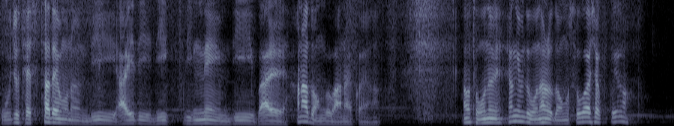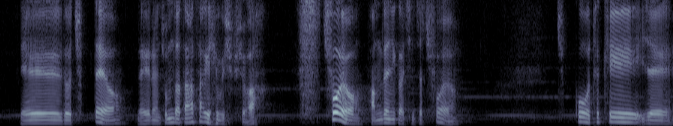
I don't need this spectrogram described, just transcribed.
우주 대스타 되면은 네 아이디, 네 닉네임, 네 말 하나도 언급 안 할 거야. 아무튼 오늘 형님도 오늘 하루 너무 수고하셨고요. 내일도 춥대요. 내일은 좀 더 따뜻하게 입으십시오. 아, 추워요. 밤 되니까 진짜 추워요. 춥고 특히 이제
